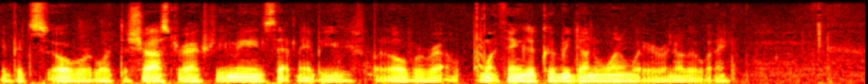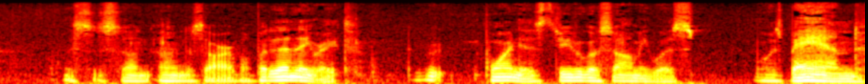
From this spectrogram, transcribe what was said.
If it's over what the Shastra actually means, that may be used, but over one thing that could be done one way or another way. This is un- undesirable. But at any rate, the point is, Jiva Goswami was was banned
